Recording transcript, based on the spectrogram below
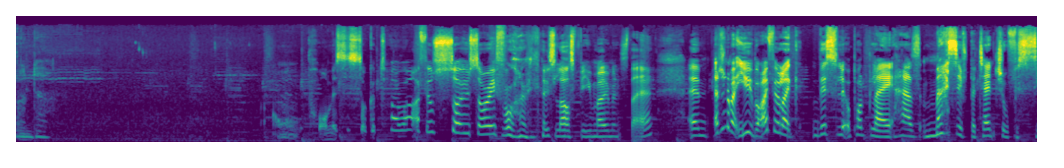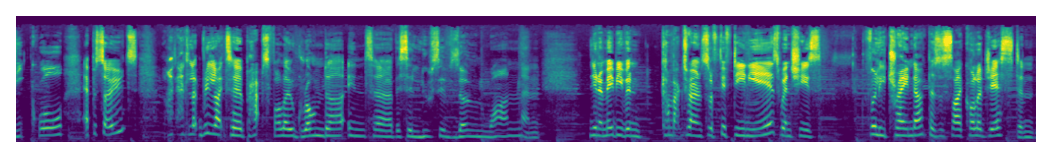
Gronda. Mrs. Sohcahtoa. I feel so sorry for her in those last few moments there. Um, I don't know about you, but I feel like this little pod play has massive potential for sequel episodes. I'd, I'd li- really like to perhaps follow Gronda into this elusive Zone 1 and, you know, maybe even come back to her in sort of 15 years when she's fully trained up as a psychologist and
